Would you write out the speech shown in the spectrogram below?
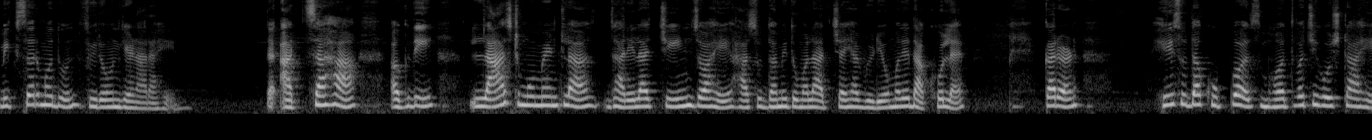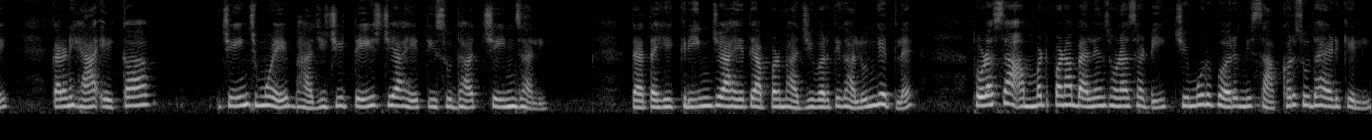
मिक्सरमधून फिरवून घेणार आहे. तर आजचा हा अगदी लास्ट मोमेंटला झालेला चेंज जो आहे हा सुद्धा मी तुम्हाला आजच्या ह्या व्हिडिओमध्ये दाखवला आहे कारण ही सुद्धा खूपच महत्त्वाची गोष्ट आहे. कारण ह्या एका चेंजमुळे भाजीची टेस्ट जी आहे ती सुद्धा चेंज झाली. तर आता ही क्रीम जी आहे ते आपण भाजीवरती घालून घेतलं आहे थोडासा आंबटपणा बॅलन्स होण्यासाठी चिमूटभर मी साखरसुद्धा ॲड केली.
